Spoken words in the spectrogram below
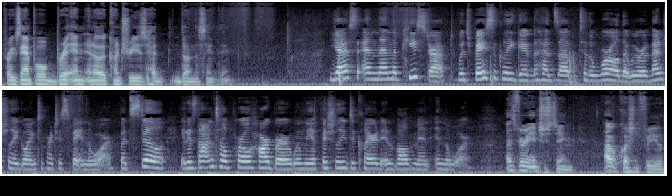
For example, Britain and other countries had done the same thing. Yes, and then the peace draft, which basically gave the heads up to the world that we were eventually going to participate in the war. But still, it is not until Pearl Harbor when we officially declared involvement in the war. That's very interesting. I have a question for you.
